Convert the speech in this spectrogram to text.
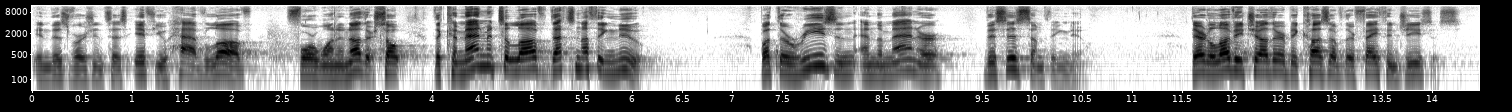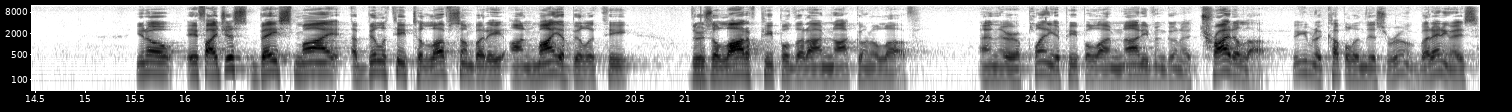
in this version it says, if you have love for one another. So the commandment to love, that's nothing new. But the reason and the manner, this is something new. They're to love each other because of their faith in Jesus. You know, if I just base my ability to love somebody on my ability, there's a lot of people that I'm not going to love. And there are plenty of people I'm not even going to try to love even a couple in this room. But anyways,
